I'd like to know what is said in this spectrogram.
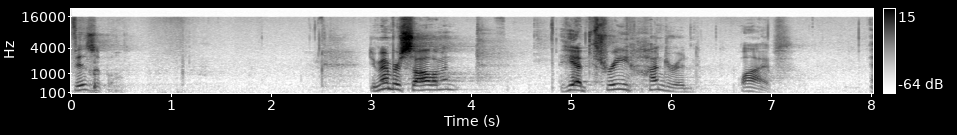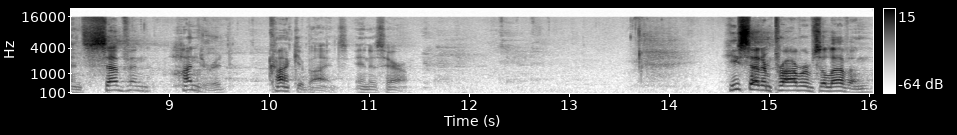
visible. Do you remember Solomon? He had 300 wives and 700 concubines in his harem. He said in Proverbs 11,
